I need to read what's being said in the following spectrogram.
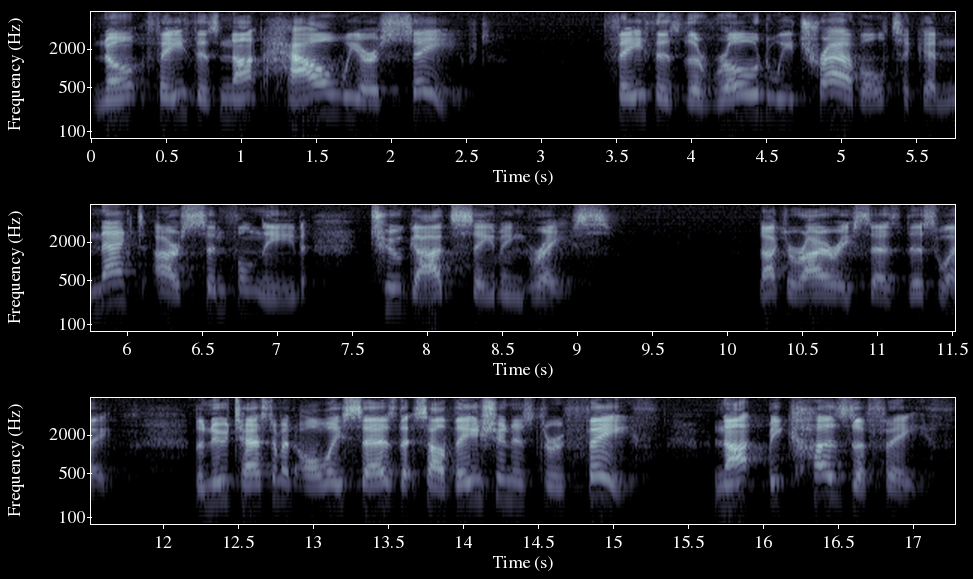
No, faith is not how we are saved. Faith is the road we travel to connect our sinful need to God's saving grace. Dr. Ryrie says this way the New Testament always says that salvation is through faith, not because of faith.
